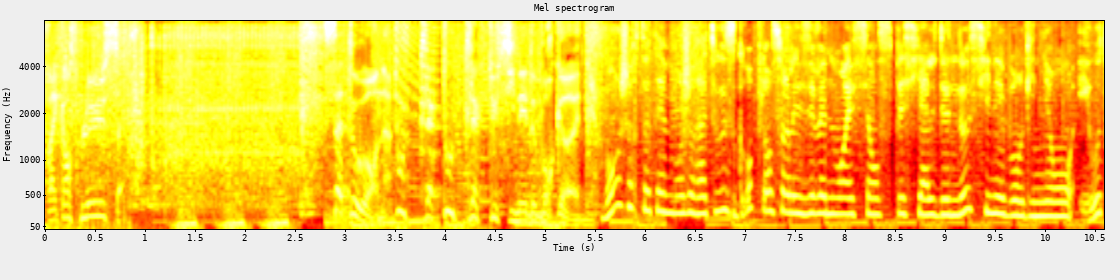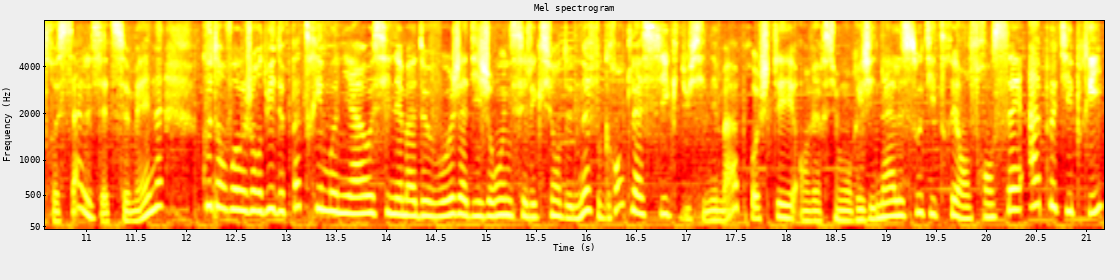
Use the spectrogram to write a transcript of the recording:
Fréquence Plus. Ça tourne. Toute la toute ciné de Bourgogne. Bonjour Totem, bonjour à tous. Gros plan sur les événements et séances spéciales de nos ciné bourguignons et autres salles cette semaine. Coup d'envoi aujourd'hui de Patrimonia au cinéma de Vosges à Dijon, une sélection de neuf grands classiques du cinéma projetés en version originale, sous-titrés en français à petit prix.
